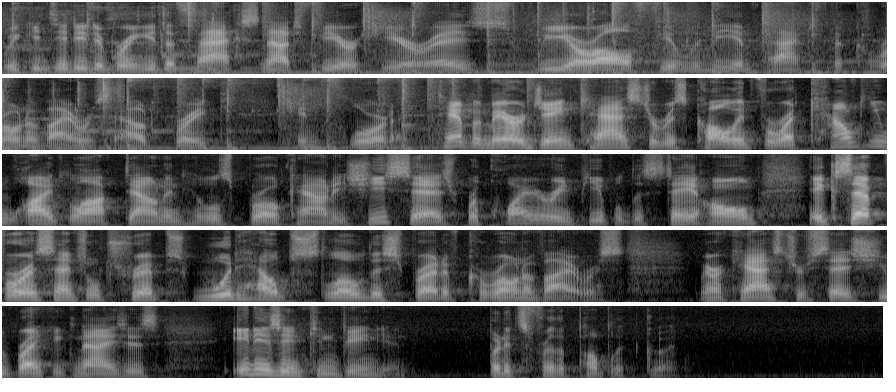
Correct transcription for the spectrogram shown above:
We continue to bring you the facts, not fear here, as we are all feeling the impact of the coronavirus outbreak in Florida. Tampa Mayor Jane Castor is calling for a county-wide lockdown in Hillsborough County. She says requiring people to stay home, except for essential trips, would help slow the spread of coronavirus. Mayor Castor says she recognizes it is inconvenient, but it's for the public good.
